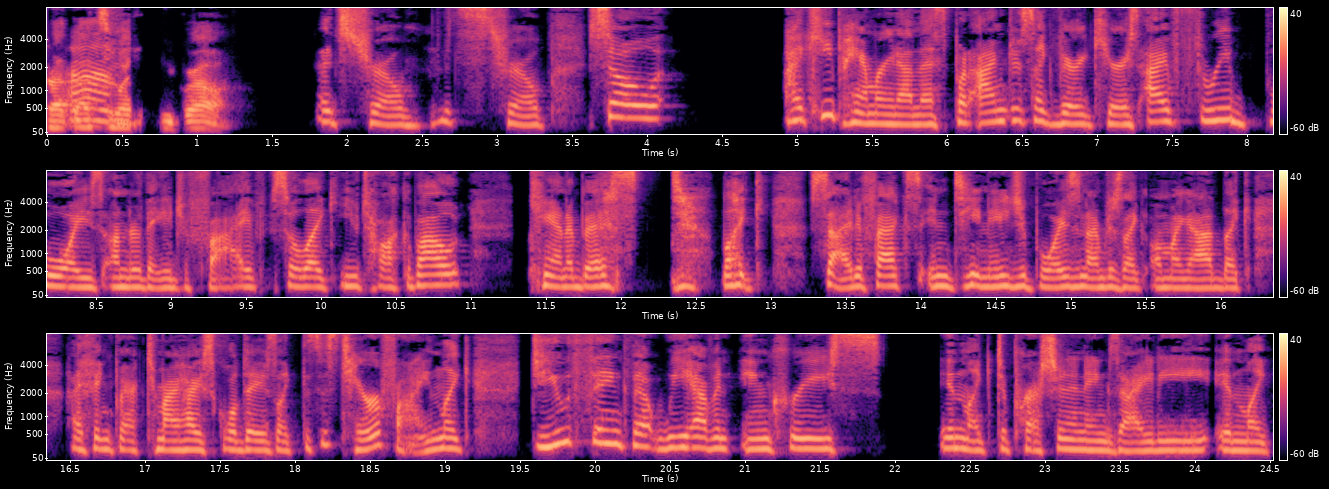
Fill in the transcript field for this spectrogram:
That, that's um, the way um, you grow. It's true. It's true. So I keep hammering on this, but I'm just like very curious. I have three boys under the age of five. So like you talk about cannabis like side effects in teenage boys. And I'm just like, oh my God, like I think back to my high school days, like this is terrifying. Like, do you think that we have an increase in like depression and anxiety in like,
